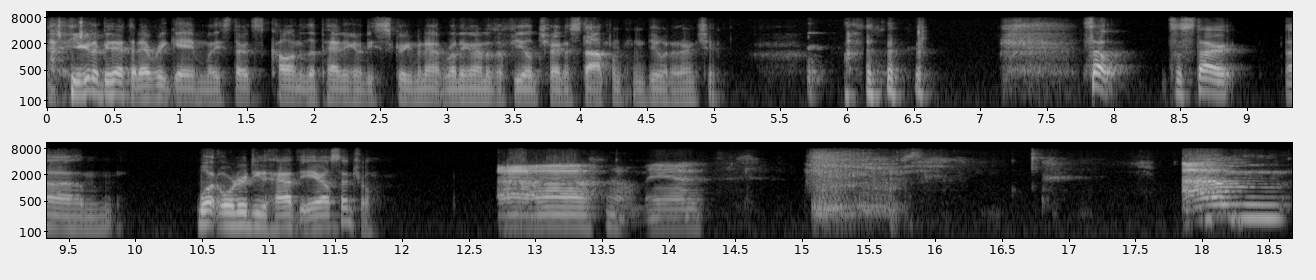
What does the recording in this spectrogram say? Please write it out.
You're going to be there at every game when he starts calling to the pen. You're going to be screaming out, running onto the field, trying to stop him from doing it, aren't you? so to start, um, what order do you have the AL Central? Uh, oh man. Um,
